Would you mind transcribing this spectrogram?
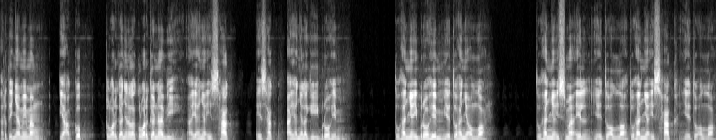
artinya memang Yakub keluarganya adalah keluarga Nabi. Ayahnya Ishak, Ishak ayahnya lagi Ibrahim. Tuhannya Ibrahim yaitu hanya Allah. Tuhannya Ismail yaitu Allah, Tuhannya Ishak yaitu Allah.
